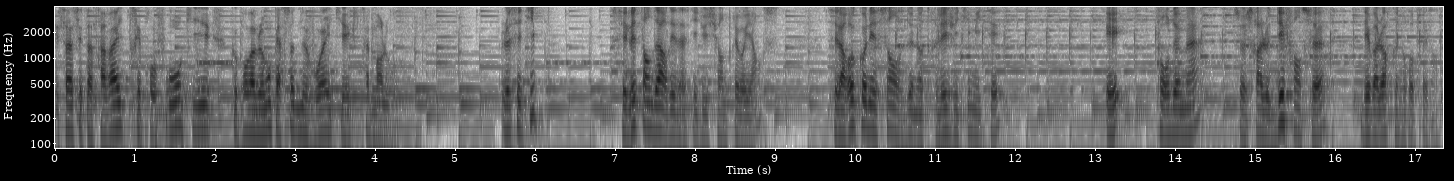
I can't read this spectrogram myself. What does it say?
Et ça, c'est un travail très profond qui, que probablement personne ne voit et qui est extrêmement lourd. Le CETIP c'est l'étendard des institutions de prévoyance, c'est la reconnaissance de notre légitimité et pour demain, ce sera le défenseur des valeurs que nous représentons.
